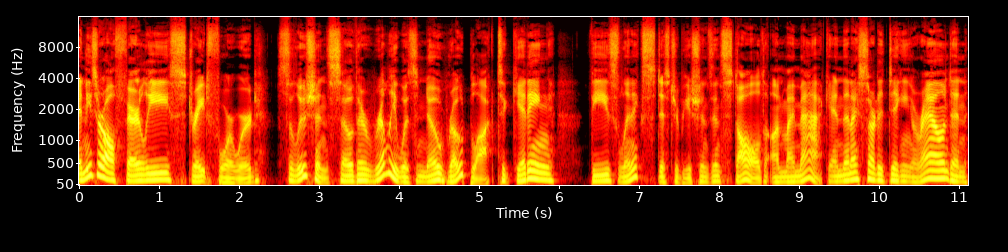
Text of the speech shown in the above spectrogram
And these are all fairly straightforward solutions. So there really was no roadblock to getting these Linux distributions installed on my Mac. And then I started digging around and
